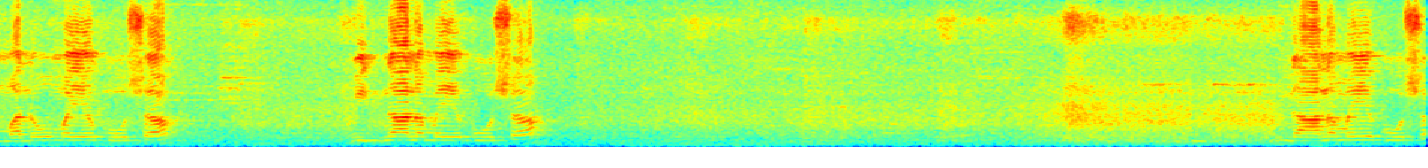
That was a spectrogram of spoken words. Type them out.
మనోమయ కోశ విజ్ఞానమయ కోశ. జ్ఞానమయ కోశ.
